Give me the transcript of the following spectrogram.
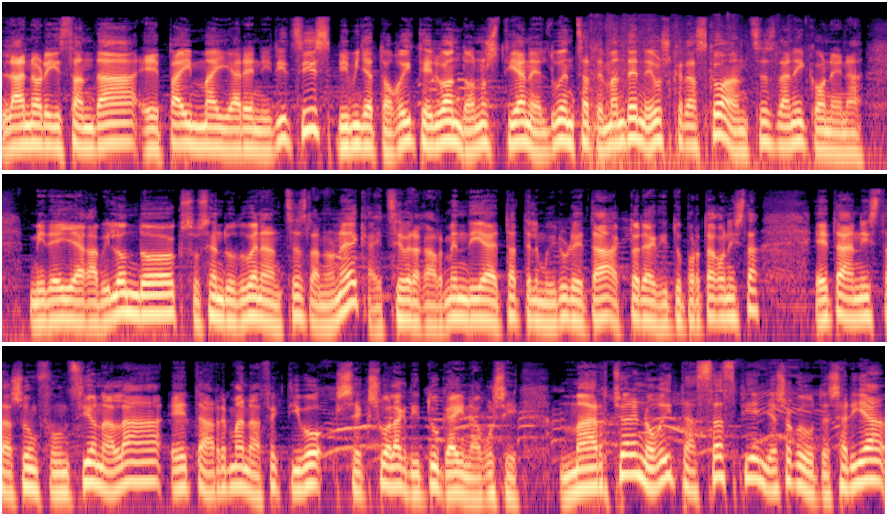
Lan hori izan da epaimaiaren iritziz 2023an Donostian helduentzat eman den euskarazko antzeslanik onena. Mireia Gabilondok zuzendu duen antzeslan honek, Aitziber Garmendia eta Telmo Irureta aktoreak ditu protagonista eta anistasun funtzionala eta harreman afektibo sexualak ditu gai nagusi. Martxoaren hogeita zazpien jasoko dute saria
